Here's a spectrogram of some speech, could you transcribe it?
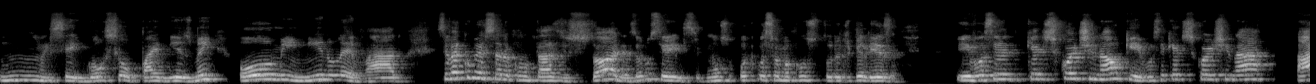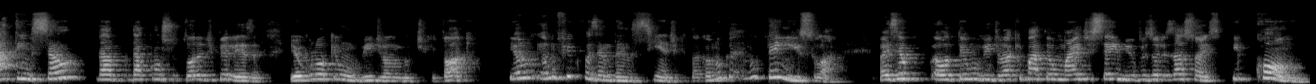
Hum, esse é igual seu pai mesmo, hein? Ô menino levado. Você vai começando a contar as histórias, eu não sei, vamos supor que você é uma consultora de beleza. E você quer descortinar o quê? Você quer descortinar a atenção da, da consultora de beleza. Eu coloquei um vídeo no TikTok, eu, eu não fico fazendo dancinha de TikTok, eu nunca não tem isso lá. Mas eu, eu tenho um vídeo lá que bateu mais de 100 mil visualizações. E como?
